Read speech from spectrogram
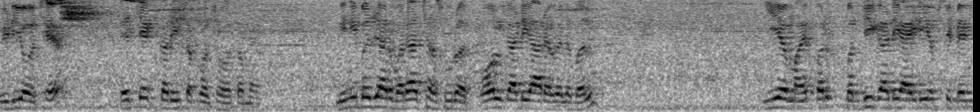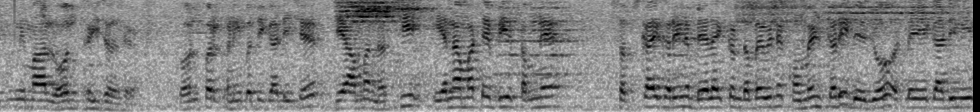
વીડિયો છે. એ ચેક કરી શકો છો તમે. મિની બજાર વરાછા, સુરત ઓલ ગાડી આર અવેલેબલ ઈએમઆઈ પર બધી ગાડી આઈડીએફસી બેંકમાં લોન થઈ જશે. લોન પર ઘણી બધી ગાડી છે. જે આમાં નથી. એના માટે બી તમને સબસ્ક્રાઈબ કરીને બે લાઇકન દબાવીને કોમેન્ટ કરી દેજો. એટલે એ ગાડીની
